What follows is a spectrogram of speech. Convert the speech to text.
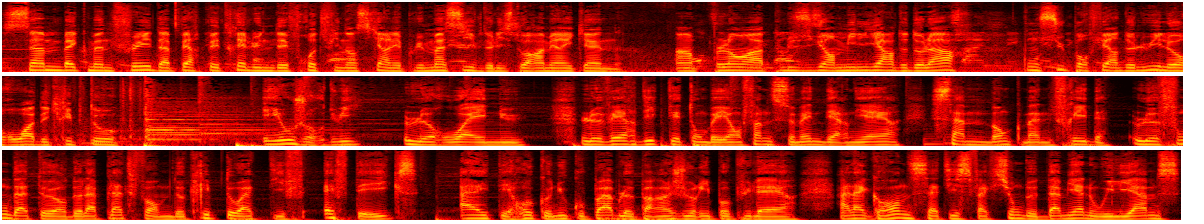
Sam Beckman-Fried a perpétré l'une des fraudes financières les plus massives de l'histoire américaine. Un plan à plusieurs milliards de dollars conçu pour faire de lui le roi des cryptos. Et aujourd'hui, le roi est nu. Le verdict est tombé en fin de semaine dernière. Sam Bankman-Fried, le fondateur de la plateforme de cryptoactifs FTX, a été reconnu coupable par un jury populaire, à la grande satisfaction de Damian Williams,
